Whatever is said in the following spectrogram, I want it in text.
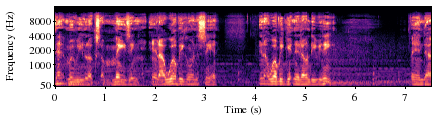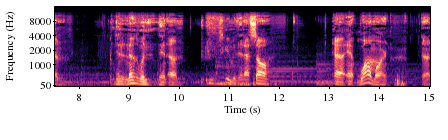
that movie looks amazing, and I will be going to see it, and I will be getting it on DVD. And um, then another one that um, excuse me that I saw uh, at Walmart, uh,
